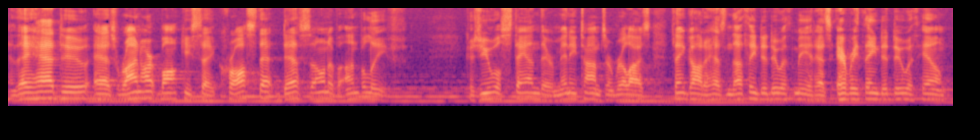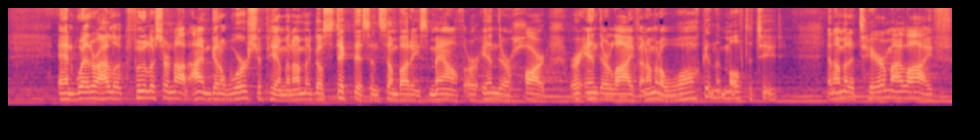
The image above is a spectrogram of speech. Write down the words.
And they had to, as Reinhard Bonnke say, cross that death zone of unbelief. Because you will stand there many times and realize, thank God, it has nothing to do with me. It has everything to do with Him. And whether I look foolish or not, I'm going to worship Him and I'm going to go stick this in somebody's mouth or in their heart or in their life. And I'm going to walk in the multitude and I'm going to tear my life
